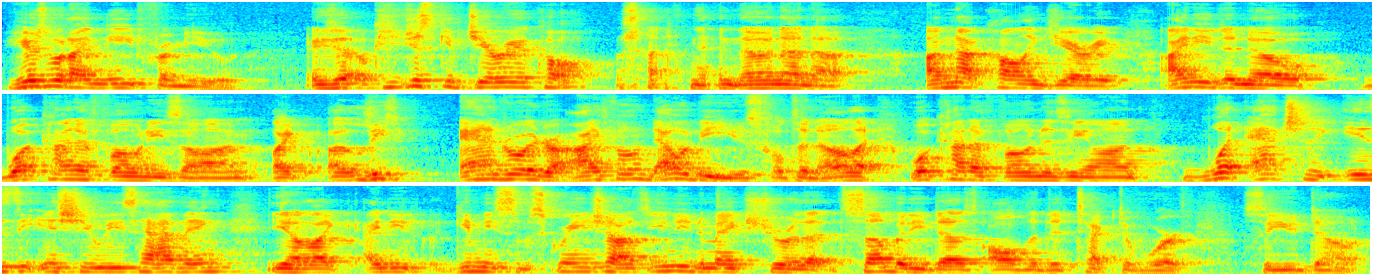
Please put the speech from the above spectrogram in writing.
here's what I need from you. And he's like, can you just give Jerry a call? no, no, no. I'm not calling Jerry. I need to know what kind of phone he's on, like at least Android or iPhone, that would be useful to know. Like, what kind of phone is he on? What actually is the issue he's having? You know, like, I need, give me some screenshots. You need to make sure that somebody does all the detective work so you don't.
